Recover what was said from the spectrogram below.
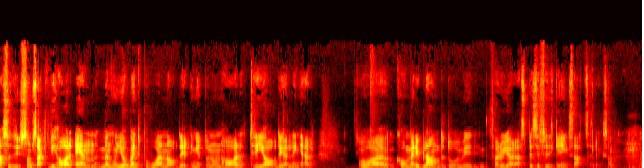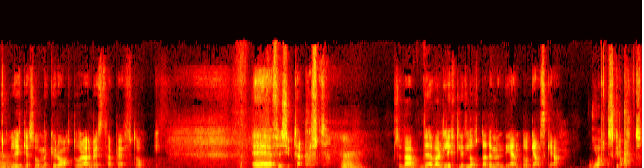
Alltså som sagt, vi har en, men hon jobbar inte på vår avdelning utan hon har tre avdelningar och kommer ibland då för att göra specifika insatser. Liksom. Mm. Likaså med kurator, arbetsterapeut och eh, fysioterapeut. Mm. Så vi har, vi har varit lyckligt lottade men det är ändå ganska ja. skralt.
